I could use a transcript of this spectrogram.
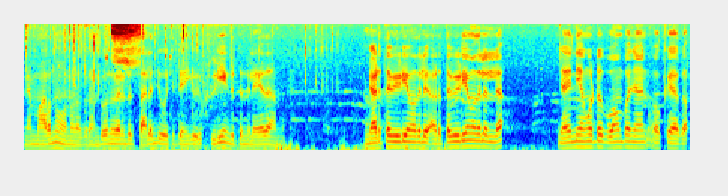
ഞാൻ മറന്നു പോകുന്നത്. അപ്പോൾ രണ്ടു മൂന്ന് പേരുടെ സ്ഥലം ചോദിച്ചിട്ട് എനിക്ക് ഒരു പിടിയും കിട്ടുന്നില്ല. ഏതാണെന്ന് ഇനി അടുത്ത വീഡിയോ മുതൽ അടുത്ത വീഡിയോ മുതലല്ല. ഞാൻ ഇനി അങ്ങോട്ട് പോകുമ്പോൾ ഞാൻ ഓക്കെ ആക്കാം.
